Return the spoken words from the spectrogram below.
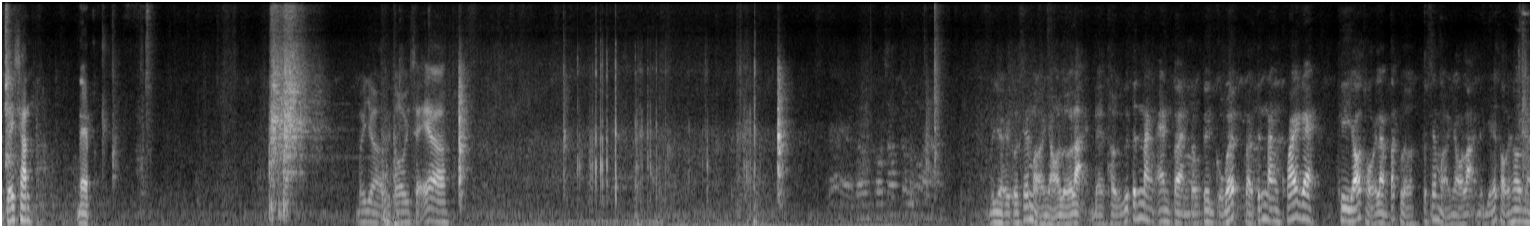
Lửa cháy xanh. Đẹp. Bây giờ thì tôi sẽ ờ, bây giờ thì tôi sẽ mở nhỏ lửa lại để thử cái tính năng an toàn đầu tiên của bếp và tính năng khóa ga khi gió thổi làm tắt lửa. Tôi sẽ mở nhỏ lại để dễ thổi hơn nè.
